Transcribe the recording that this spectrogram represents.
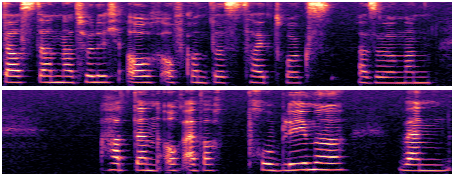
das dann natürlich auch aufgrund des Zeitdrucks. Also man hat dann auch einfach Probleme, wenn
